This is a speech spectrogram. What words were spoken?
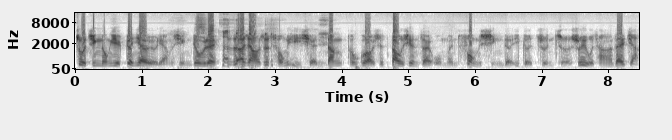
做金融业更要有良心，对不对？这是阿翔老师从以前当投顾老师到现在我们奉行的一个准则，所以我常常在讲，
